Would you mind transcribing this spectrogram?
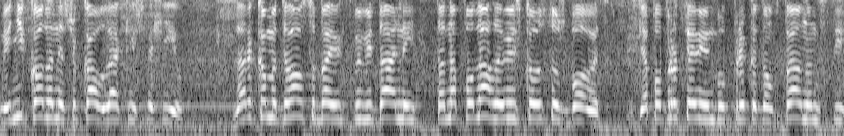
він ніколи не шукав легких шляхів. Зарекомендував себе відповідальний та наполегливий військовослужбовець. Для побратимів він був прикладом впевненості,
